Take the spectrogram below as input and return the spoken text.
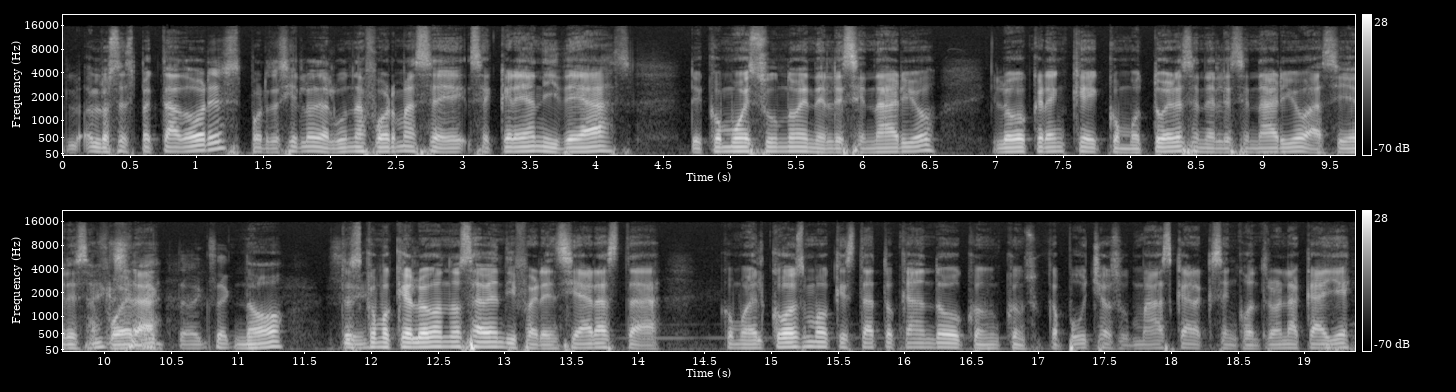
lo- los espectadores, por decirlo de alguna forma, se, se crean ideas de cómo es uno en el escenario y luego creen que como tú eres en el escenario, así eres afuera, Exacto, exacto. ¿no? Entonces Sí. como que luego no saben diferenciar hasta como el Cosmo que está tocando con, con su capucha o su máscara que se encontró en la calle,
